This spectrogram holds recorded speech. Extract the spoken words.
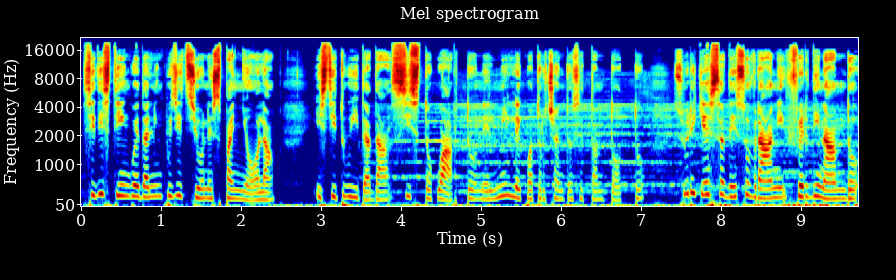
si distingue dall'Inquisizione spagnola, istituita da Sisto IV nel 1478 su richiesta dei sovrani Ferdinando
